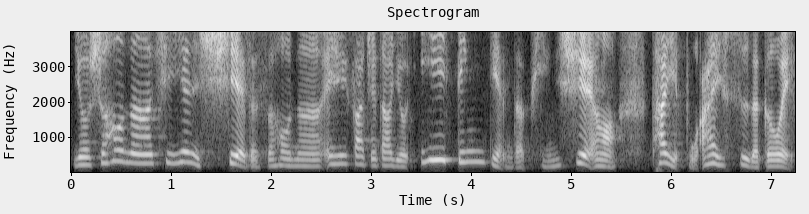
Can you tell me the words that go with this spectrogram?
有时候呢，去验血的时候呢，哎，发觉到有一丁点的贫血哦，他也不碍事的，各位，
